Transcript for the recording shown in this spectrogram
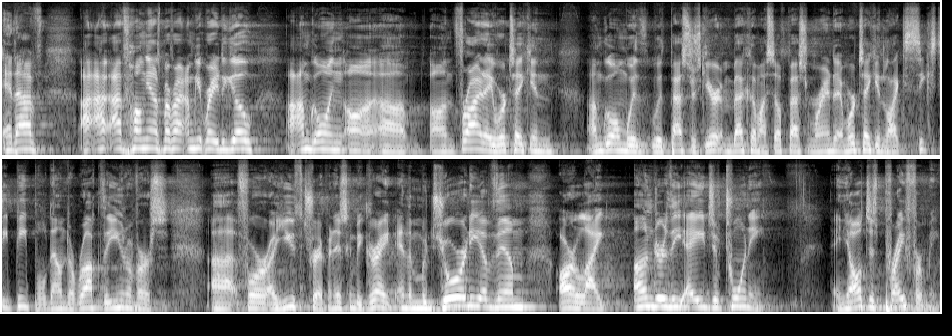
And I've I, have hung out. As a matter I'm getting ready to go. I'm going on uh, on Friday. We're taking. I'm going with with Pastors Garrett and Becca, myself, Pastor Miranda, and we're taking like 60 people down to Rock the Universe uh, for a youth trip, and it's gonna be great. And the majority of them are like under the age of 20. And y'all just pray for me.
